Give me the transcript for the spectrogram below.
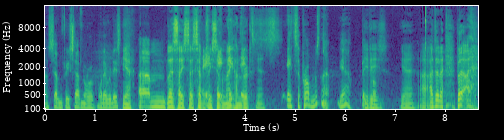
a 737 or whatever it is, Yeah. um, Let's say so seven three seven it- it- eight hundred. it's, Yeah, it's a problem, isn't it? Yeah, it problem. is. Yeah, I, I don't know, but I,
